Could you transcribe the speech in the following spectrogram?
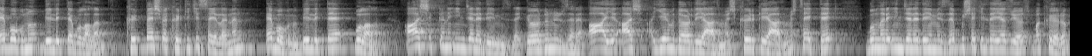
EBOB'unu birlikte bulalım. 45 ve 42 sayılarının EBOB'unu birlikte bulalım. A şıkkını incelediğimizde gördüğünüz üzere A'yı 24'ü yazmış, 40'ı yazmış. Tek tek bunları incelediğimizde bu şekilde yazıyoruz. Bakıyorum.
